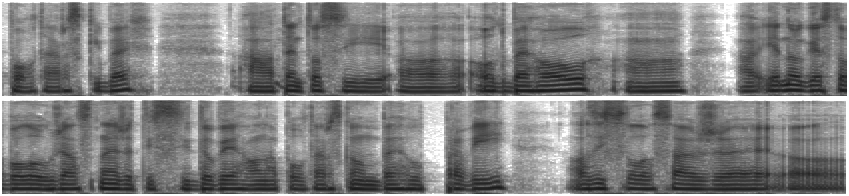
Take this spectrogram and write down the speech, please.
poltársky beh. A tento si uh, odbehol. A, a jedno gesto bolo úžasné, že ty si dobiehal na poltárskom behu prvý, ale zistilo sa, že uh,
